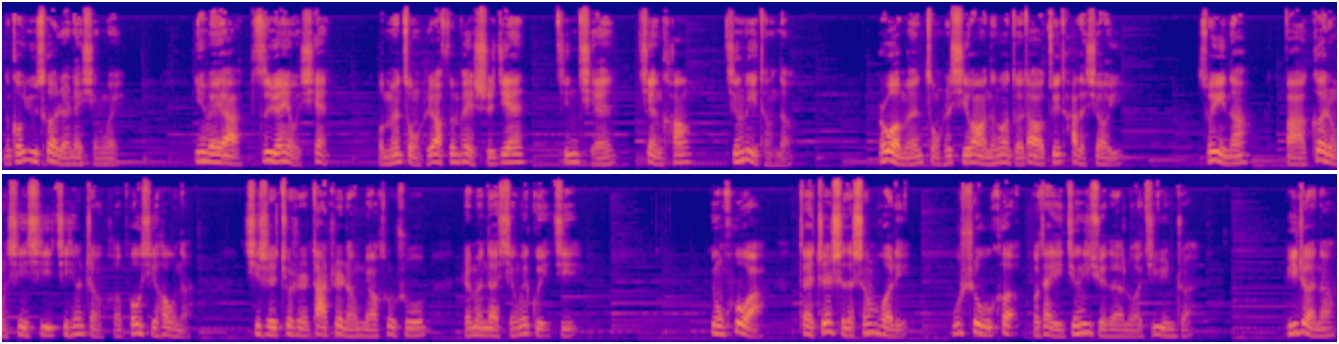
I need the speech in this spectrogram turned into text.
能够预测人类行为，因为啊，资源有限，我们总是要分配时间、金钱、健康、精力等等，而我们总是希望能够得到最大的效益。所以呢，把各种信息进行整合剖析后呢，其实就是大致能描述出人们的行为轨迹。用户啊，在真实的生活里，无时无刻不在以经济学的逻辑运转。笔者呢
